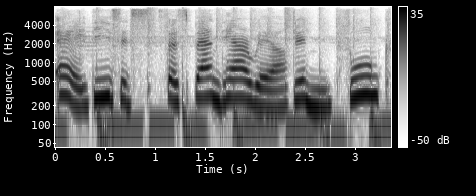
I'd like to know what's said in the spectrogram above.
A Dices Suspendaria Din Funk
